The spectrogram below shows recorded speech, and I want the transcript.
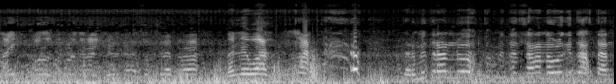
लाईक फॉलो सपोर्ट करा शेअर करा सबस्क्राईब करा. धन्यवाद. तर मित्रांनो असतात सरांना ओळखीत असताना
